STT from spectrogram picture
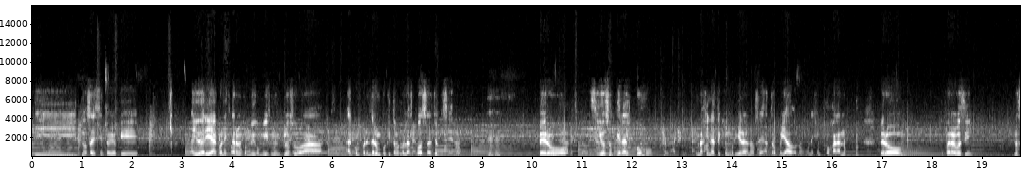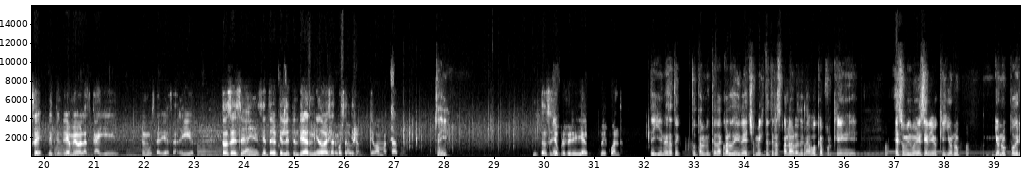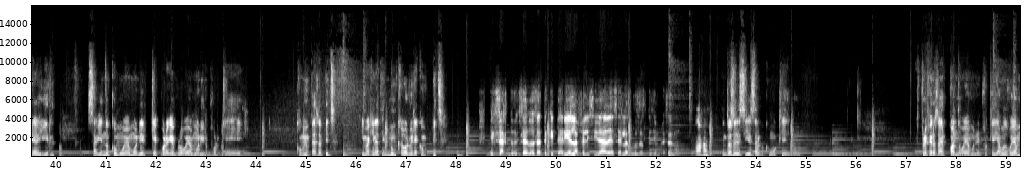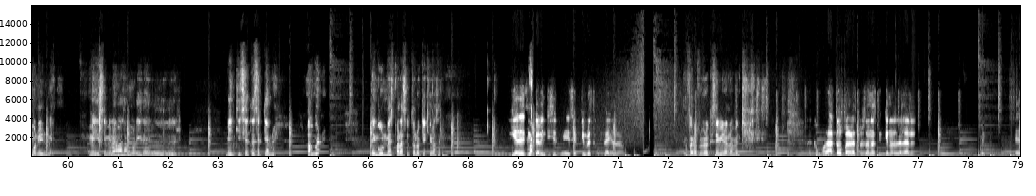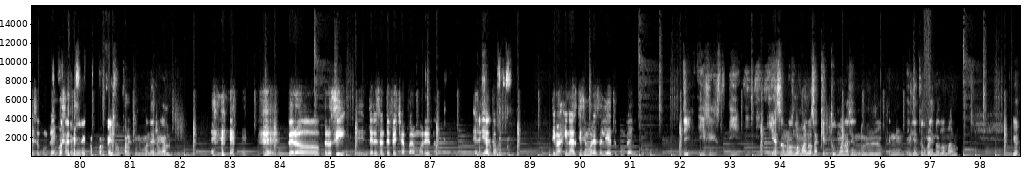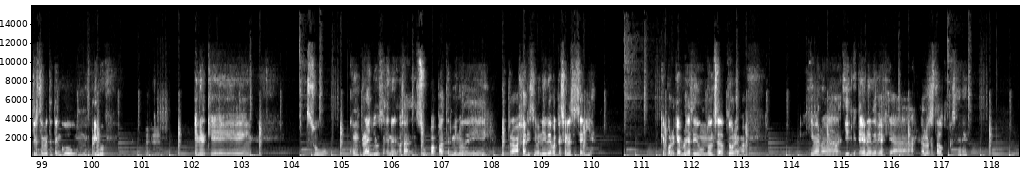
Y no sé, siento yo que ayudaría a conectarme conmigo mismo, incluso a, comprender un poquito mejor las cosas, yo qué sé, ¿no? Pero si yo supiera el cómo, imagínate que muriera, no sé, atropellado, ¿no? Un ejemplo, ojalá no, pero que fuera algo así, no sé, le tendría miedo a las calles, no me gustaría salir. Entonces, eh, siento yo que le tendrías miedo a esa cosa que te va a matar, ¿no? Sí, Entonces yo Eh. preferiría el, el cuándo. sí, y en eso estoy totalmente de acuerdo y de hecho me quitaste las palabras de la boca porque eso mismo decía yo que yo no, yo no podría vivir sabiendo cómo voy a morir, que por ejemplo voy a morir porque comí un pedazo de pizza. Imagínate, nunca volvería a comer pizza. Exacto, exacto. O sea, te quitarías la felicidad de hacer las cosas que siempre haces, ¿no? Ajá, entonces sí es algo como que prefiero saber cuándo voy a morir porque digamos voy a morir, me, me dice, mira, vas a morir el 27 de septiembre. Ah, bueno, tengo un mes para hacer todo lo que quiero hacer. Y he de decir que el 27 de septiembre es tu cumpleaños, ¿no? Fue lo primero que se me vino a la mente. Como dato para las personas que quieran regalarle es su cumpleaños. mi dirección por Facebook para que me mande regalo. pero, pero sí, interesante fecha para morir, ¿no? El día de tu. ¿Te imaginas que si mueras el día de tu cumpleaños? Sí, y, si- y, y- y- y eso no es lo malo, o sea, que tú mueras en, en el día de tu cumpleaños no es lo malo. Yo tristemente tengo un primo en el que su cumpleaños, en el- o sea, su papá terminó de, de trabajar y se iba a ir de vacaciones ese día. Que por ejemplo había sido un 11 de octubre, ¿va? Iban a, y- iban a ir de viaje a, a los estados, iban ir.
